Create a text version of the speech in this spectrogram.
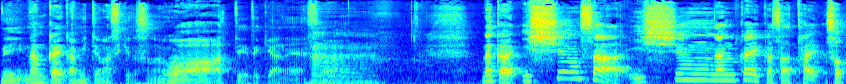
ね何回か見てますけどそのうわーっていう時はねそう、なんか一瞬さ一瞬何回かさタイそう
